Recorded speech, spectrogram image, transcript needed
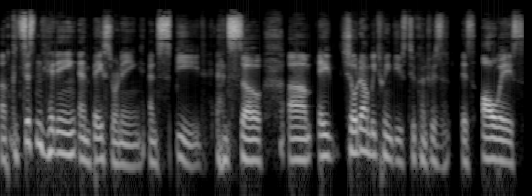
um, consistent hitting and base running and speed. And so, um, a showdown between these two countries is, is always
